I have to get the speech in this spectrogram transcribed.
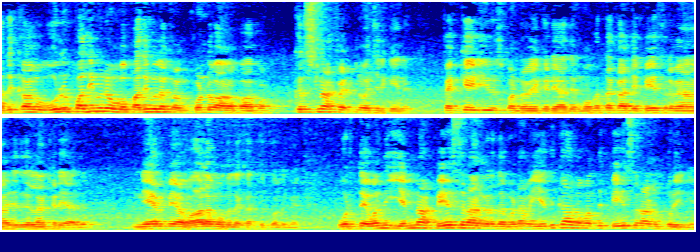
அதுக்காக ஒரு பதிவுன்னு உங்கள் பதிவில் கொண்டு வாங்க பார்ப்போம் கிருஷ்ணா ஃபெட்னு வச்சுருக்கீங்க. பெக்கேடி யூஸ் பண்ணுறவன் கிடையாது. முகத்தை காட்டி பேசுகிறவன் இதெல்லாம் கிடையாது. நேர்மையாக வாழ முதல்ல கற்றுக்கொள்ளுங்க ஒருத்தன் வந்து என்ன பேசுகிறாங்கிறத விட அவன் எதுக்காக வந்து பேசுகிறான்னு புரியுங்க.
